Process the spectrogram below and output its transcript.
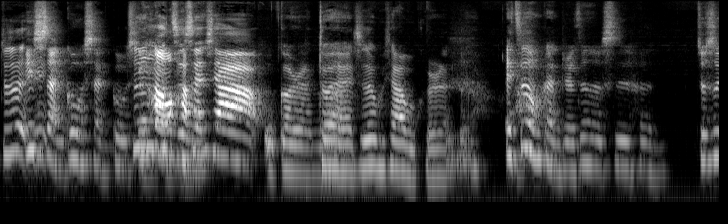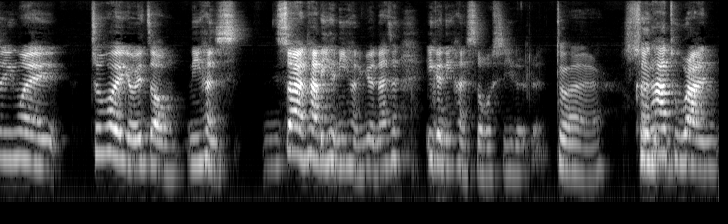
就是一闪过闪过，就是只剩下五个人了。对，只剩下五个人了。哎、这种感觉真的是很，就是因为就会有一种你很，虽然他离你很远，但是一个你很熟悉的人，对，可是他突然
